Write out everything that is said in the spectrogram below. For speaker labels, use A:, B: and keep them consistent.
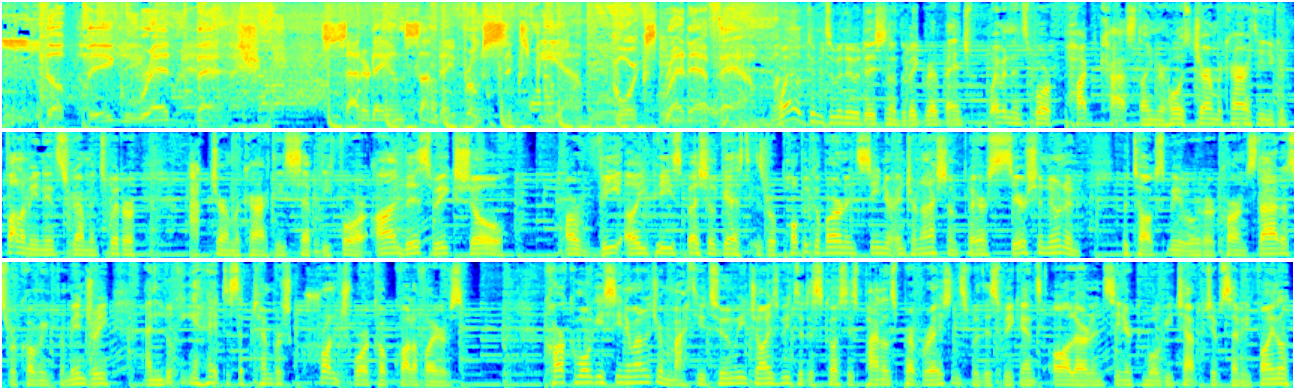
A: The Big Red Bench. Saturday and Sunday from 6 p.m. Cork's Red FM.
B: Welcome to a new edition of the Big Red Bench Women in Sport podcast. I'm your host, Ger McCarthy, and you can follow me on Instagram and Twitter at Ger McCarthy74. On this week's show, our VIP special guest is Republic of Ireland senior international player Saoirse Noonan, who talks to me about her current status, recovering from injury, and looking ahead to September's Crunch World Cup qualifiers. Cork Camogie Senior Manager Matthew Twomey joins me to discuss his panel's preparations for this weekend's All Ireland Senior Camogie Championship semi final.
